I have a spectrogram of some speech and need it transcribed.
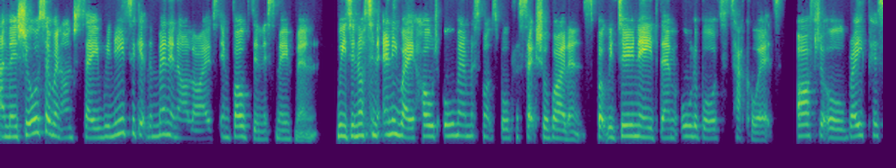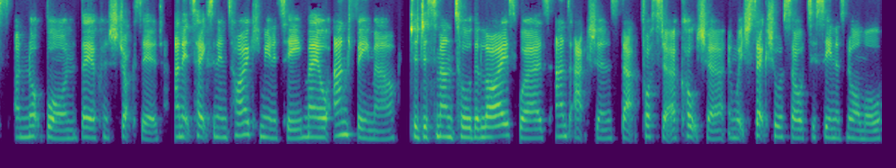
And then she also went on to say, we need to get the men in our lives involved in this movement. We do not in any way hold all men responsible for sexual violence, but we do need them all aboard to tackle it. After all, rapists are not born, they are constructed, and it takes an entire community, male and female, to dismantle the lies, words, and actions that foster a culture in which sexual assault is seen as normal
